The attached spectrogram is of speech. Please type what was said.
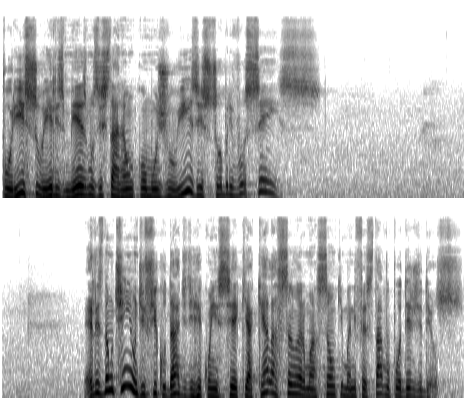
Por isso eles mesmos estarão como juízes sobre vocês. Eles não tinham dificuldade de reconhecer que aquela ação era uma ação que manifestava o poder de Deus.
